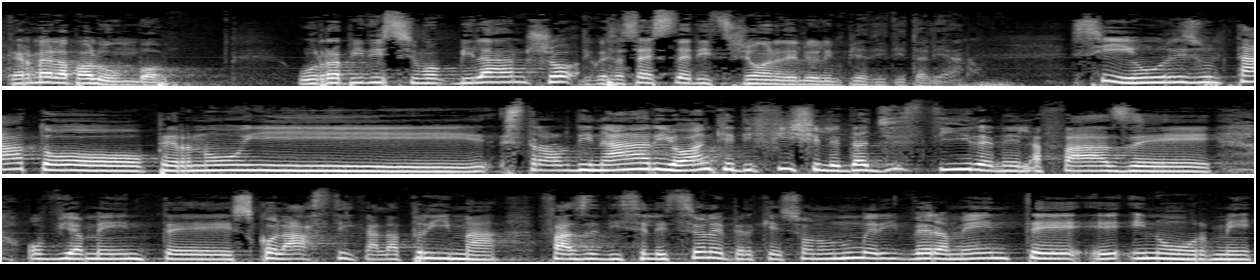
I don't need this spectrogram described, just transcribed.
Carmela Palumbo, un rapidissimo bilancio di questa sesta edizione delle Olimpiadi d'Italiano. Sì, un risultato per noi straordinario, anche difficile da gestire nella fase ovviamente scolastica, la prima fase di selezione perché sono numeri veramente enormi.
